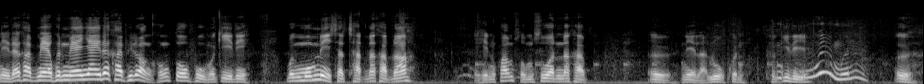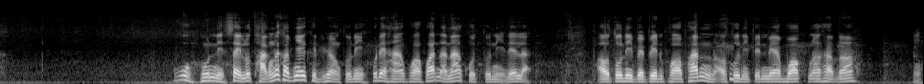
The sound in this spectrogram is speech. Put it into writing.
นี่นะครับแม่เพิ่นแม่ใหญ่เด้อครับพี่น้องของตัวผู้เมื่อกี้นี่เบิ้งมุมนี่ชัดๆนะครับเนาะให้เห็นความสมส่วนนะครับ เออนี่แหละลูกเพิ่นเพิ่นกี่ดีอุ้ยมึนเออ โอ้หุ่นนี่ใส่รถถังนะครับใหญ่ขึ้นพี่น้องตัวนี้ผู้ได้หาพอพันธุ์อนาคตตัวนี้ได้แหละเอาตัวนี้ไปเป็นพอพันธุ์เอาตัวนี้เป็นแม่บล็อกนะครับเนาะนี่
